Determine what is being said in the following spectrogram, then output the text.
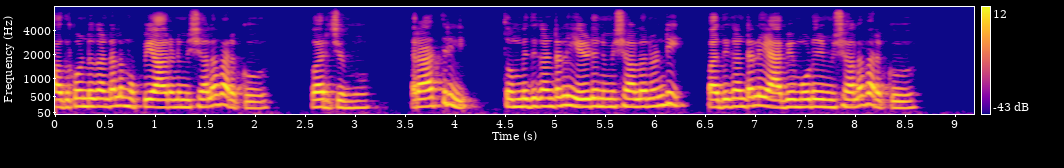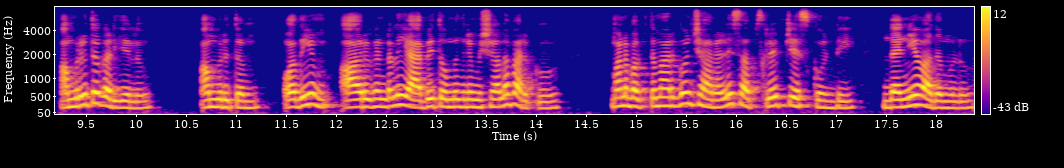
పదకొండు గంటల ముప్పై ఆరు నిమిషాల వరకు. వర్జము. రాత్రి తొమ్మిది గంటల ఏడు నిమిషాల నుండి పది గంటల యాభై మూడు నిమిషాల వరకు. అమృత గడియలు. అమృతం ఉదయం ఆరు గంటల యాభై తొమ్మిది నిమిషాల వరకు. మన భక్త మార్గం ఛానల్ని సబ్స్క్రైబ్ చేసుకోండి. ధన్యవాదములు.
